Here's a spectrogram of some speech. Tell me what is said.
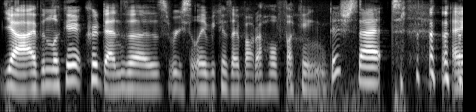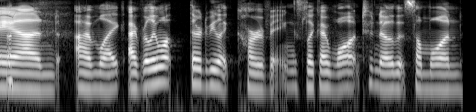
yeah. I've been looking at credenzas recently because I bought a whole fucking dish set, and I'm like, I really want there to be like carvings. Like I want to know that someone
